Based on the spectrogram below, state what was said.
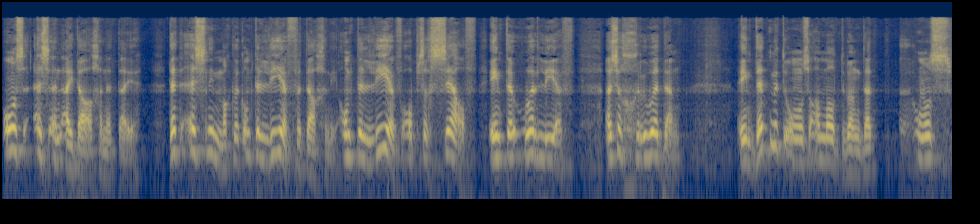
Ons is in uitdagende tye. Dit is nie maklik om te leef vandag nie. Om te leef op sigself en te oorleef is 'n groot ding. En dit moet ons almal dwing dat ons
